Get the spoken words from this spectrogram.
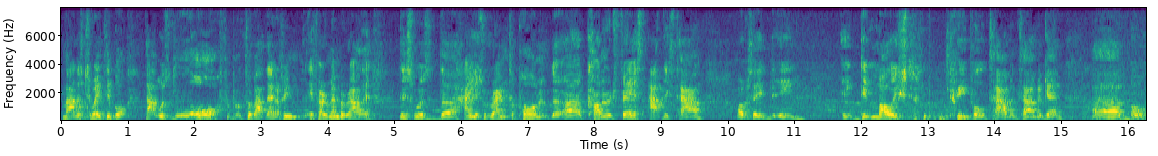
minus 280, but that was low for, for back then. I think, if I remember rightly, this was the highest ranked opponent that uh, Conor had faced at this time. Obviously, he, he demolished people time and time again. Uh, but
